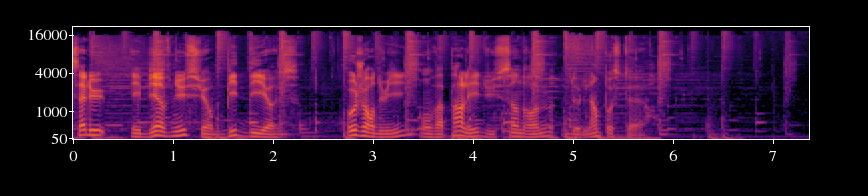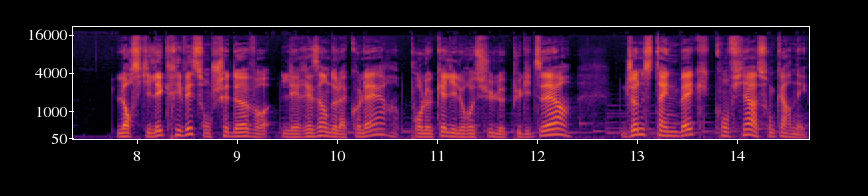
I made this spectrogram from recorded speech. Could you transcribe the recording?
Salut et bienvenue sur Beat the Odds. Aujourd'hui, on va parler du syndrome de l'imposteur. Lorsqu'il écrivait son chef-d'œuvre Les raisins de la colère, pour lequel il reçut le Pulitzer, John Steinbeck confia à son carnet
